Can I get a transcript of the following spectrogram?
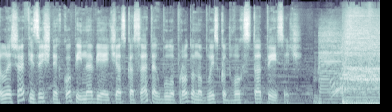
Лише фізичних копій на VHS касетах було продано близько 200 тисяч. cacete.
